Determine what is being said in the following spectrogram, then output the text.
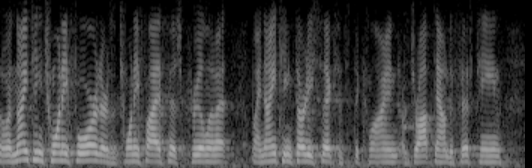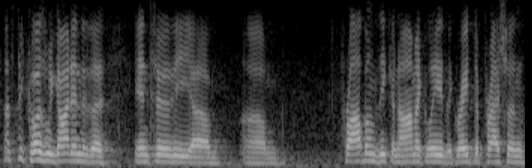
So in 1924, there's a 25 fish creel limit. By 1936, it's declined or dropped down to 15. That's because we got into the, into the um, um, problems economically, the Great Depression,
